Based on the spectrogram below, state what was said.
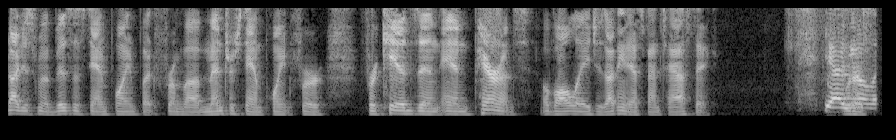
not just from a business standpoint, but from a mentor standpoint for, for kids and, and parents of all ages. I think that's fantastic. Yeah, what you know, like,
